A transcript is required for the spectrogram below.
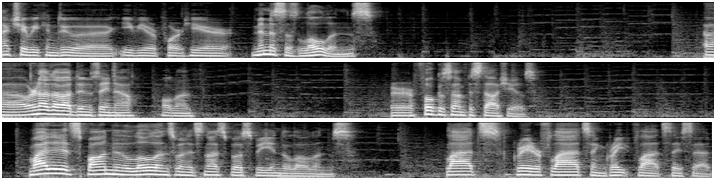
Actually, we can do a EV report here. Minmus Lowlands. Uh, we're not about Doomsday now. Hold on. We're focused on pistachios. Why did it spawn in the lowlands when it's not supposed to be in the lowlands? Flats, greater flats, and great flats, they said.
